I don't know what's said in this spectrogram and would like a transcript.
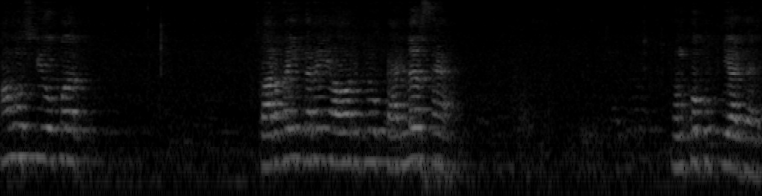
हम उसके ऊपर कार्रवाई करें और जो पैडलर्स हैं उनको बुक किया जाए।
